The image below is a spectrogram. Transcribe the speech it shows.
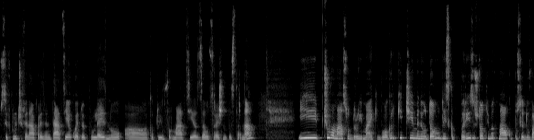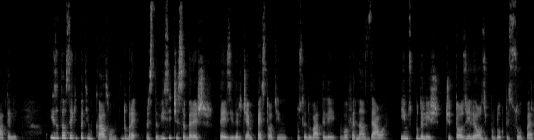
се включи в една презентация, което е полезно а, като информация за отсрещната страна. И чувам аз от други майки блогърки, че им е неудобно да искат пари, защото имат малко последователи. И затова всеки път им казвам, добре, представи си, че събереш тези, да речем, 500 последователи в една зала и им споделиш, че този или онзи продукт е супер.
